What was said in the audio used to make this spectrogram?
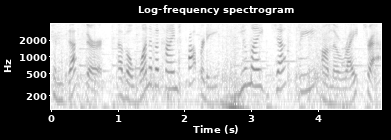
conductor, of a one of a kind property, you might just be on the right track.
